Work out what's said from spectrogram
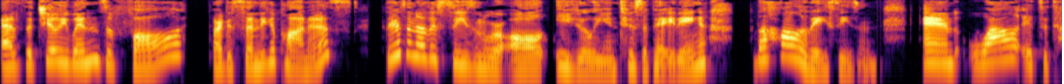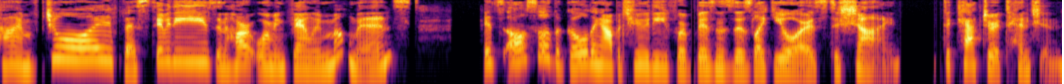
as the chilly winds of fall are descending upon us, there's another season we're all eagerly anticipating, the holiday season. And while it's a time of joy, festivities, and heartwarming family moments, it's also the golden opportunity for businesses like yours to shine, to capture attention,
